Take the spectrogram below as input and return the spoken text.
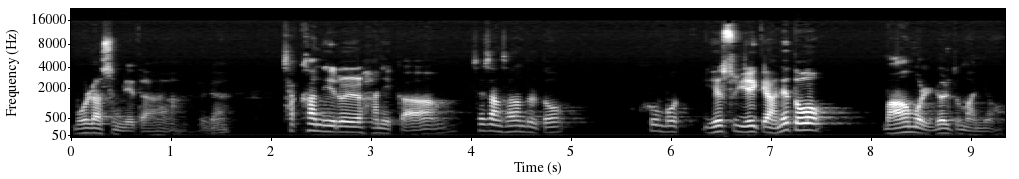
몰랐습니다. 그러니까 착한 일을 하니까 세상 사람들도 그 뭐 예수 얘기 안 해도 마음을 열두만요.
